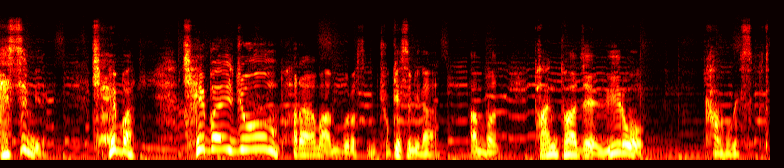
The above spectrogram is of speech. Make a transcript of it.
했습니다 제발 제발 좀 바람 안 불었으면 좋겠습니다 한번 방파제 위로 가보겠습니다.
